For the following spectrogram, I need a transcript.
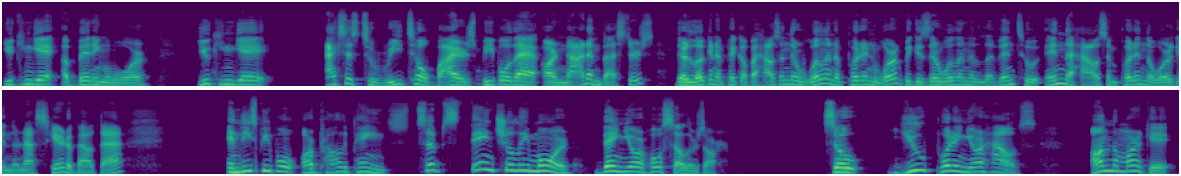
you can get a bidding war. You can get access to retail buyers, people that are not investors. They're looking to pick up a house and they're willing to put in work because they're willing to live into in the house and put in the work and they're not scared about that. And these people are probably paying substantially more than your wholesalers are. So you putting your house on the market,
